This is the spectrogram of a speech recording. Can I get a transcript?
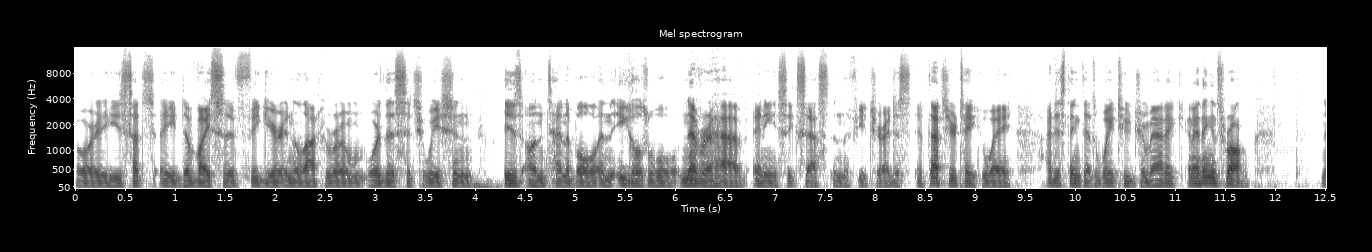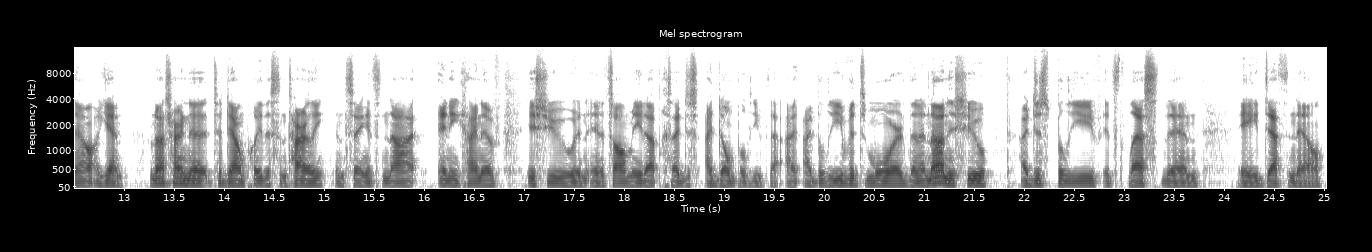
or he's such a divisive figure in the locker room where this situation is untenable and the Eagles will never have any success in the future. I just if that's your takeaway, I just think that's way too dramatic and I think it's wrong. Now, again, I'm not trying to, to downplay this entirely and saying it's not any kind of issue and, and it's all made up because I just I don't believe that. I, I believe it's more than a non-issue. I just believe it's less than a death knell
